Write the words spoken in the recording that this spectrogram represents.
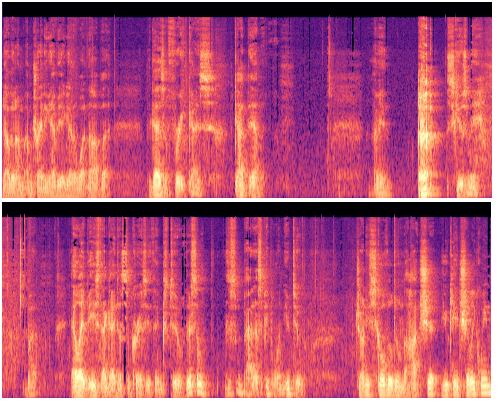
now that I'm, I'm training heavy again and whatnot. But the guy's a freak, guys. God damn it. I mean, excuse me, but LA Beast, that guy does some crazy things too. There's some there's some badass people on YouTube. Johnny Scoville doing the hot shit, UK Chili Queen.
